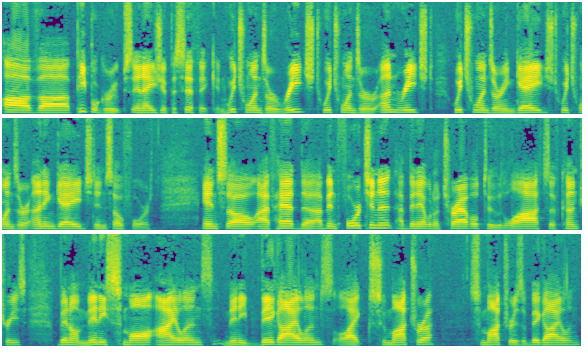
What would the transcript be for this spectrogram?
of uh, people groups in Asia Pacific and which ones are reached, which ones are unreached, which ones are engaged, which ones are unengaged, and so forth. And so I've had the, I've been fortunate. I've been able to travel to lots of countries, been on many small islands, many big islands like Sumatra. Sumatra is a big island.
